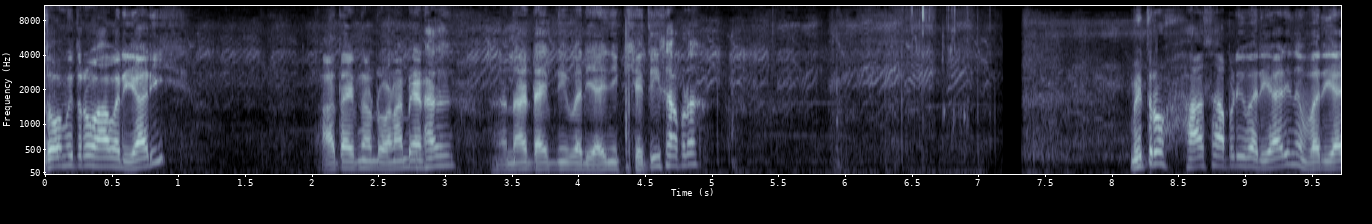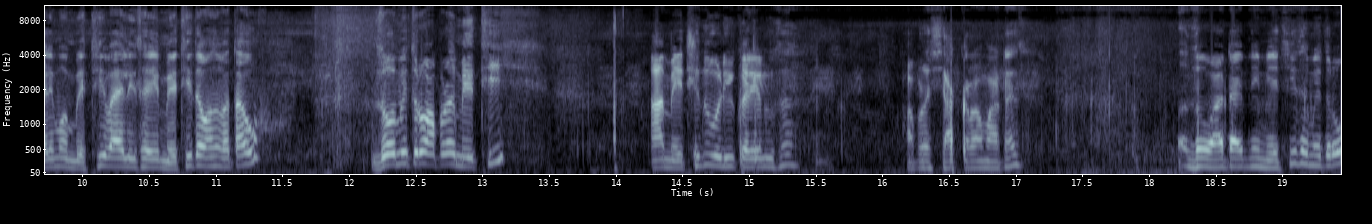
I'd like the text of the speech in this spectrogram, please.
જો મિત્રો, આ વરિયાળી, આ ટાઈપના ડોણા બેઠા છે અને આ ટાઈપની વરિયાળીની ખેતી છે આપણે. મિત્રો હા છે આપણી વરિયાળી ને વરિયાળીમાં મેથી વાયેલી છે. એ મેથી તમને બતાવું. જો મિત્રો, આપણે મેથી, આ મેથીનું ઉડિયું કરેલું છે. આપણે શાક કરવા માટે. જ આ ટાઈપની મેથી છે મિત્રો.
